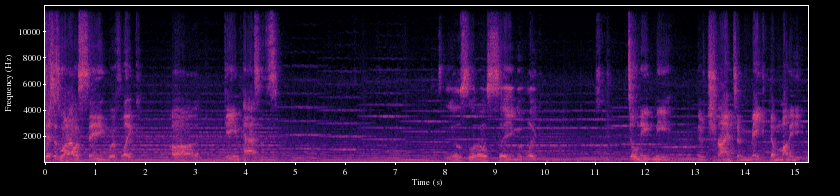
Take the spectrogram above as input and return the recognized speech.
This is what I was saying with, like, uh, Game Passes This is what I was saying with like, donate me. They're trying to make the money.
